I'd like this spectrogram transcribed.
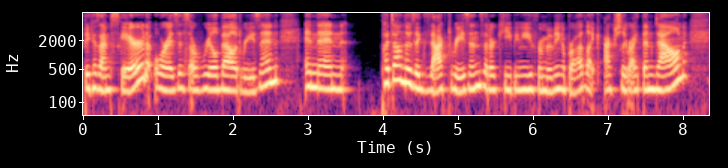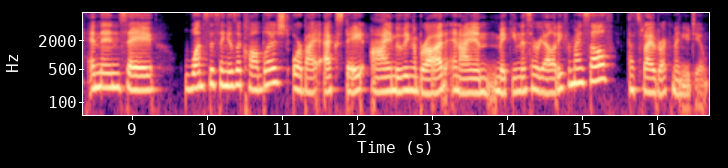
because I'm scared, or is this a real valid reason? And then put down those exact reasons that are keeping you from moving abroad, like actually write them down, and then say, once this thing is accomplished or by X date, I'm moving abroad and I am making this a reality for myself, that's what I would recommend you do.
